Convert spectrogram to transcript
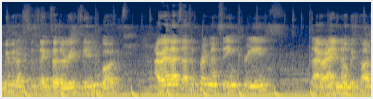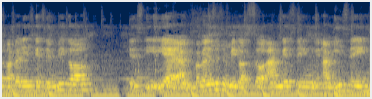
Maybe that's just exaggerating, but I realized that the pregnancy increased, like right now, because my belly is getting bigger, it's yeah, my is getting bigger, so I'm getting I'm easy.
